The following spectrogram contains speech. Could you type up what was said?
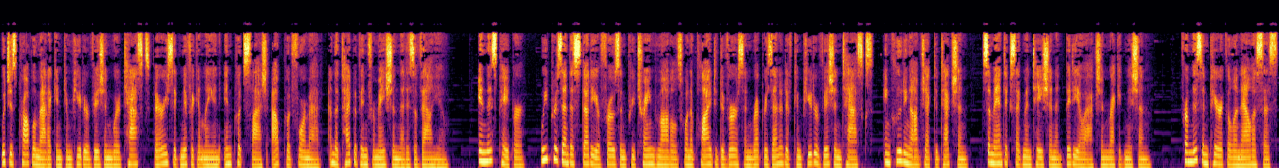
which is problematic in computer vision where tasks vary significantly in input slash output format and the type of information that is of value. In this paper, we present a study of frozen pre trained models when applied to diverse and representative computer vision tasks, including object detection, semantic segmentation, and video action recognition. From this empirical analysis,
